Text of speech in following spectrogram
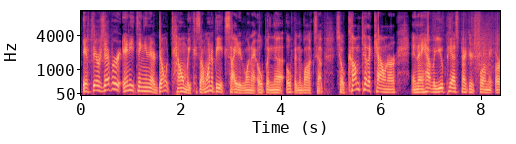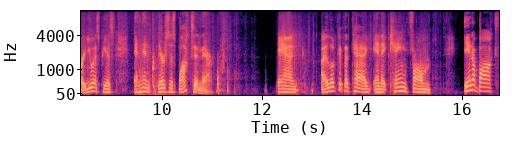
if there's ever anything in there, don't tell me because I want to be excited when I open the open the box up. So come to the counter and they have a UPS package for me or a USPS, and then there's this box in there. And I look at the tag and it came from in a box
